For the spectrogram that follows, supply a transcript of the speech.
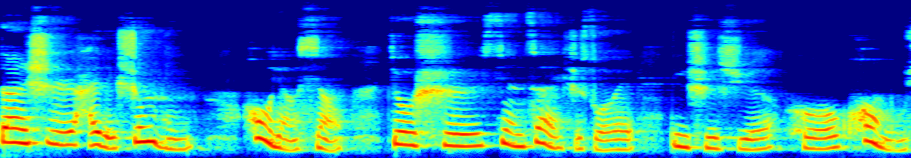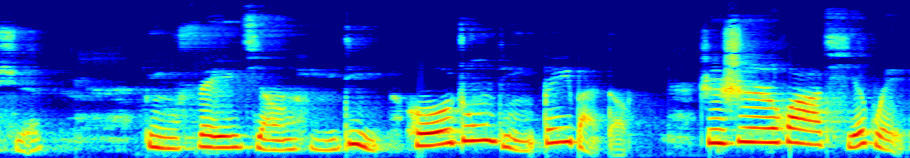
但是还得声明，后两项。就是现在之所谓地质学和矿物学，并非讲余地和中顶碑板的，只是画铁轨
